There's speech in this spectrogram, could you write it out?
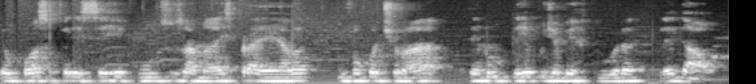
eu posso oferecer recursos a mais para ela e vou continuar tendo um tempo de abertura legal.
